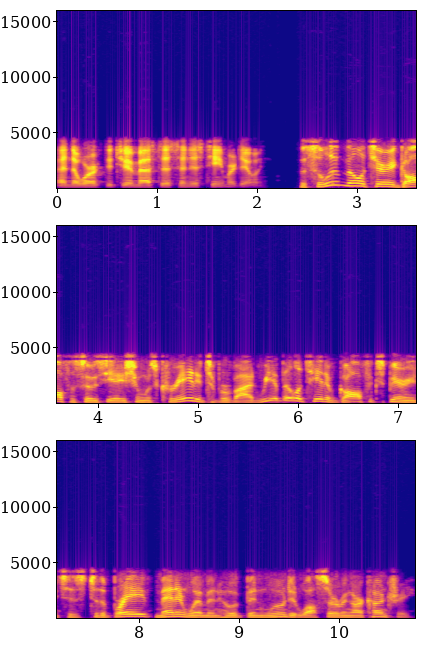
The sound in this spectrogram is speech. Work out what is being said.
and the work that Jim Estes and his team are doing. The Salute Military Golf Association was created to provide rehabilitative golf experiences to the brave men and women who have been wounded while serving our country.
